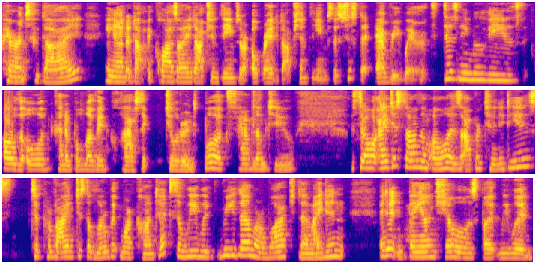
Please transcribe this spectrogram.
parents who die and quasi adoption themes or outright adoption themes. It's just everywhere. It's Disney movies, all the old kind of beloved classic children's books have them too. So I just saw them all as opportunities to provide just a little bit more context. So we would read them or watch them. I didn't I didn't ban shows, but we would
